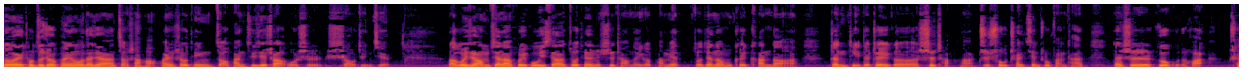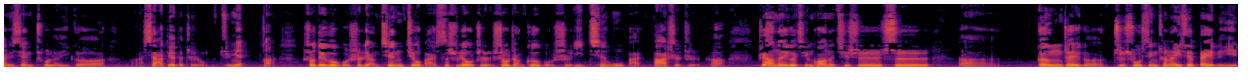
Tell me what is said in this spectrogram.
各位投资者朋友，大家早上好，欢迎收听早盘期介绍，我是邵俊杰。老规矩啊，我们先来回顾一下昨天市场的一个盘面。昨天呢，我们可以看到啊，整体的这个市场啊，指数呈现出反弹，但是个股的话，呈现出了一个啊下跌的这种局面啊。收跌个股是两千九百四十六只，收涨个股是一千五百八十只啊。这样的一个情况呢，其实是啊。跟这个指数形成了一些背离，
